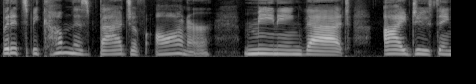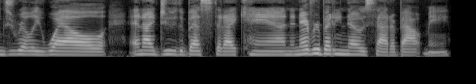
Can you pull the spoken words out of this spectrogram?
but it's become this badge of honor, meaning that I do things really well and I do the best that I can, and everybody knows that about me.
